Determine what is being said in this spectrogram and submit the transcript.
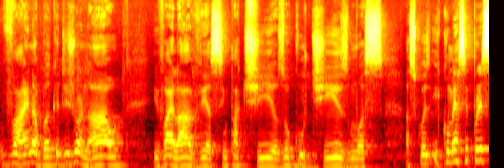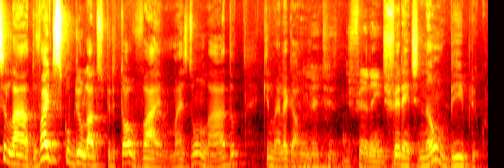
vai na banca de jornal e vai lá ver as simpatias, o ocultismo, as, as coisas, e começa por esse lado. Vai descobrir o lado espiritual? Vai, mas de um lado que não é legal. De um jeito diferente. Diferente, não bíblico.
